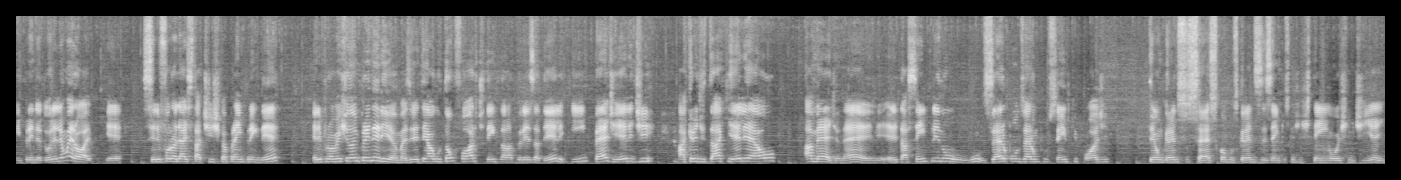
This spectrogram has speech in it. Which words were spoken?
empreendedor ele é um herói, porque se ele for olhar a estatística para empreender, ele provavelmente não empreenderia, mas ele tem algo tão forte dentro da natureza dele que impede ele de acreditar que ele é o, a média, né? Ele, ele tá sempre no 0,01% que pode ter um grande sucesso como os grandes exemplos que a gente tem hoje em dia e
